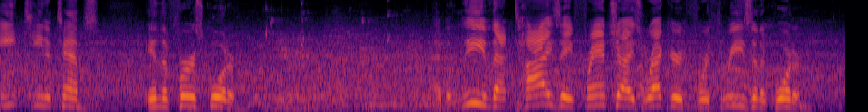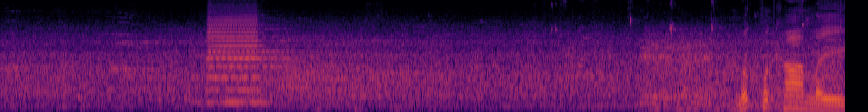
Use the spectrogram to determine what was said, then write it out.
18 attempts in the first quarter. I believe that ties a franchise record for threes in a quarter. Look for Conley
